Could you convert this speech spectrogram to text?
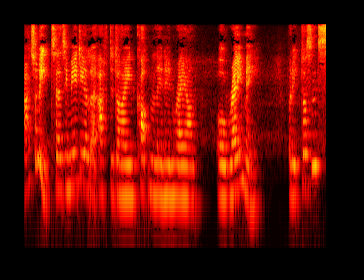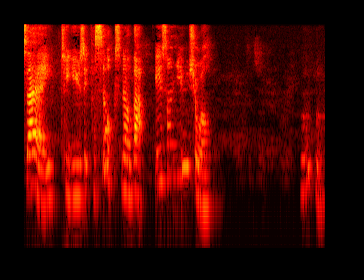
actually it says immediately after dyeing cotton, linen, rayon or ramie, but it doesn't say to use it for silks. Now that is unusual. Ooh.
